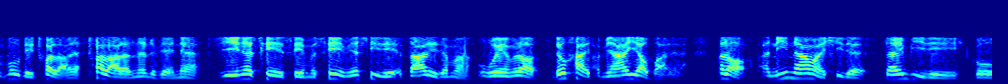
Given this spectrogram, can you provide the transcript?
အမှုတွေထွက်လာတယ်ထွက်လာတဲ့နဲ့တပြိုင်နက်ရေနဲ့ဆင်းစေမဆင်းမျက်စိတွေအသားတွေထဲမှာဝင်ပြီးတော့ဒုက္ခအများကြီးရောက်ပါတယ်အဲ့တော့အနီးနားမှာရှိတဲ့တိုင်းပြည်တွေကို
